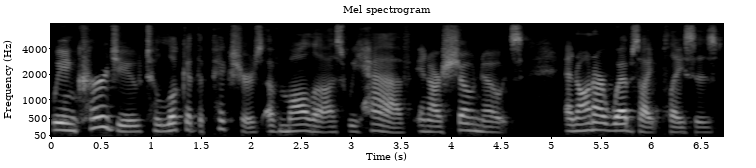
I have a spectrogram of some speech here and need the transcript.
We encourage you to look at the pictures of molas we have in our show notes and on our website places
